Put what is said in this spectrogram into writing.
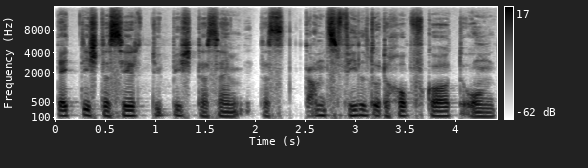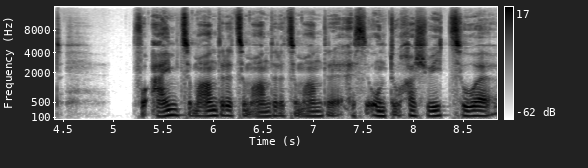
dort ist das sehr typisch, dass, einem, dass ganz viel durch den Kopf geht und von einem zum anderen, zum anderen, zum anderen und du kannst wie zuhören.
